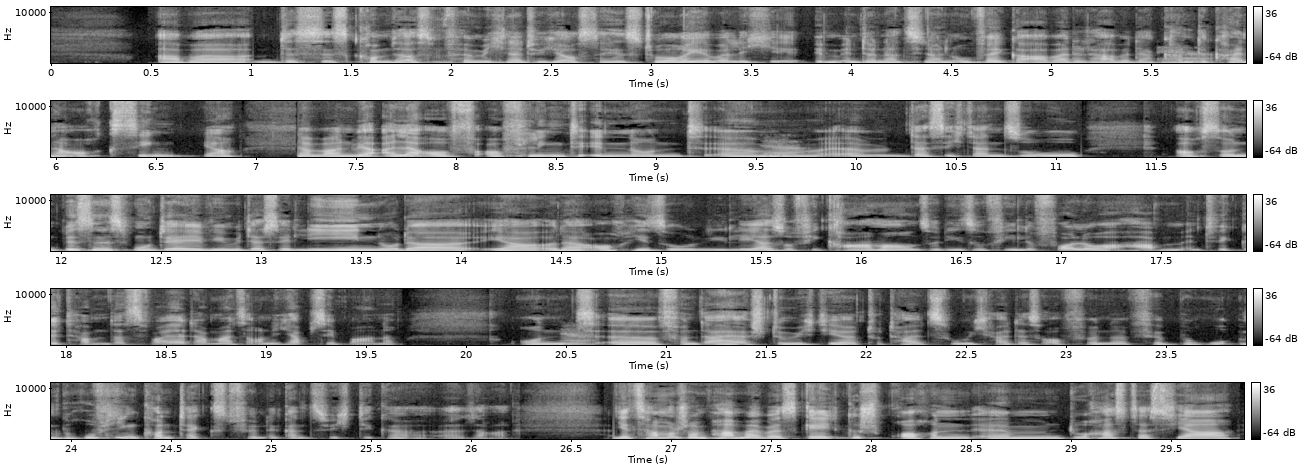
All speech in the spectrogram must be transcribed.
Aber das, das kommt aus, für mich natürlich aus der Historie, weil ich im internationalen Umfeld gearbeitet habe. Da kannte ja. keiner auch Xing. Ja, da waren wir alle auf, auf LinkedIn und ähm, ja. äh, dass ich dann so auch so ein Businessmodell wie mit der Celine oder ja oder auch hier so die Lea Sophie Kramer und so, die so viele Follower haben, entwickelt haben, das war ja damals auch nicht absehbar. Ne? Und ja. äh, von daher stimme ich dir total zu. Ich halte es auch für eine für Beru im beruflichen Kontext für eine ganz wichtige äh, Sache. Jetzt haben wir schon ein paar Mal über das Geld gesprochen. Ähm, du hast das ja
